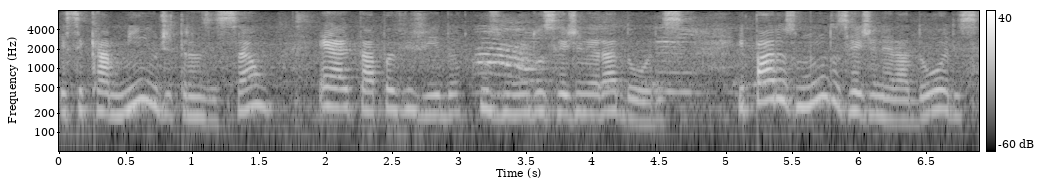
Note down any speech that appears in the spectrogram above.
Esse caminho de transição é a etapa vivida nos mundos regeneradores. E para os mundos regeneradores,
